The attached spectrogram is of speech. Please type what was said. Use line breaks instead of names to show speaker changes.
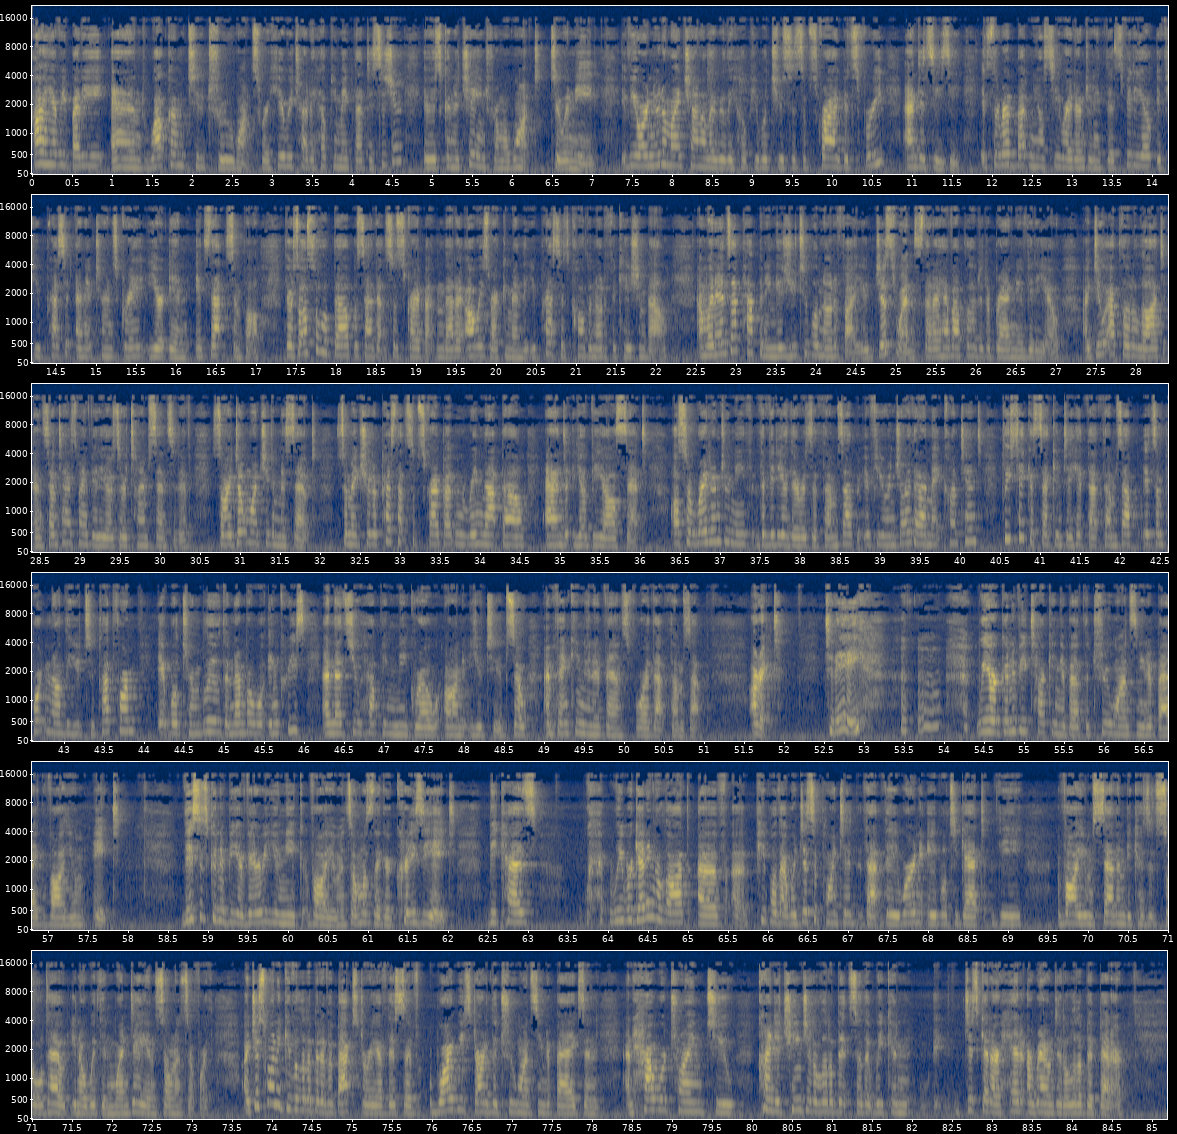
Hi everybody and welcome to True Wants. We're here we try to help you make that decision if it's going to change from a want to a need. If you are new to my channel, I really hope you will choose to subscribe. It's free and it's easy. It's the red button you'll see right underneath this video. If you press it and it turns gray, you're in. It's that simple. There's also a bell beside that subscribe button that I always recommend that you press. It's called the notification bell. And what ends up happening is YouTube will notify you just once that I have uploaded a brand new video. I do upload a lot and sometimes my videos are time sensitive, so I don't want you to miss out. So make sure to press that subscribe button, ring that bell, and you'll be all set. Also, right underneath the video, there is a thumbs up. If you enjoy that I make content, please take a second to hit that thumbs up. It's important on the YouTube platform. It will turn blue, the number will increase, and that's you helping me grow on YouTube. So I'm thanking you in advance for that thumbs up. All right, today, we are gonna be talking about the True Wants Need It Bag Volume 8. This is gonna be a very unique volume. It's almost like a crazy eight because we were getting a lot of uh, people that were disappointed that they weren't able to get the volume seven because it sold out, you know, within one day and so on and so forth. I just want to give a little bit of a backstory of this, of why we started the True Wants a Bags and, and how we're trying to kind of change it a little bit so that we can just get our head around it a little bit better.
